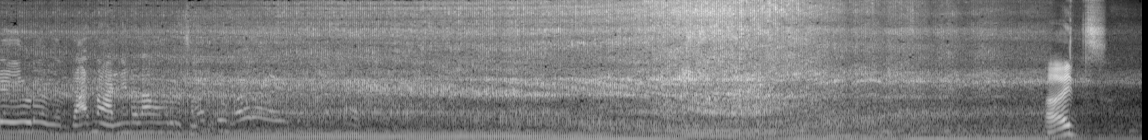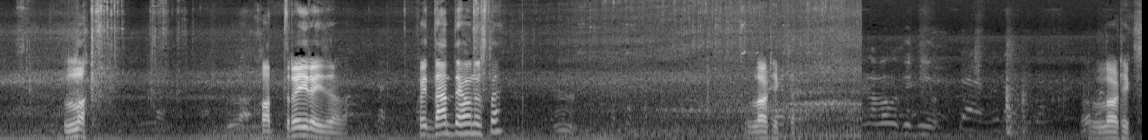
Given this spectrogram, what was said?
एउटा दाँतमा हाल्ने बेलामा खत्रै रहेछ खोइ दाँत देखाउनुहोस् त ल ठिक छ ल ठिक छ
